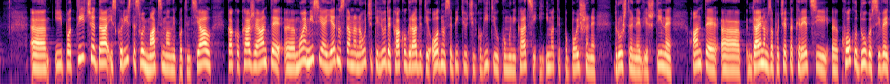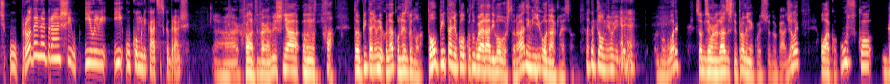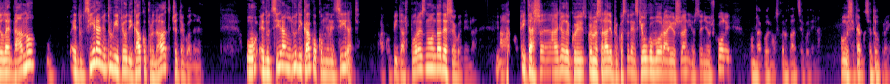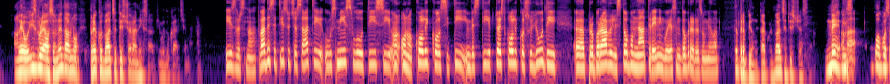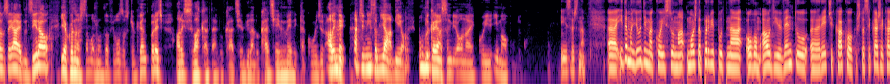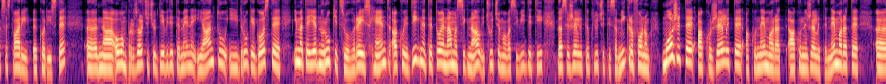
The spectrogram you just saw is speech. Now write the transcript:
i potiče da iskoriste svoj maksimalni potencijal. Kako kaže Ante, e, moja misija je jednostavna naučiti ljude kako graditi odnose, biti učinkovitiji u komunikaciji i imate poboljšane društvene vještine. Ante, daj nam za početak reci e, koliko dugo si već u prodajnoj branši ili i u komunikacijskoj branši? Hvala ti, draga Višnja. E, ha, to je pitanje uvijek onako nezgodno. To pitanje koliko dugo ja radim ovo što radim i odakle sam. to mi uvijek odgovoriti, s obzirom na različite promjene koje su se događale. Ovako, usko gledano u educiranju drugih ljudi kako prodavati četiri godine. U educiranju ljudi kako komunicirati, ako pitaš porezno, onda deset godina. A ako pitaš ljude koji, s kojima se radi preko studentskih ugovora još ranije u srednjoj školi, onda govorimo skoro 20 godina. Ovo se kako se to broji. Ali evo, izbrojao sam nedavno preko 20.000 radnih sati u edukacijama. Izvrsno. 20.000 sati u smislu ti si, ono, koliko si ti investir, to jest koliko su ljudi uh, proboravili s tobom na treningu, ja sam dobro razumjela. Trpili, tako, 20.000 sati. Ne, nisam, koliko sam se ja educirao, iako znaš, sam možemo to filozofski okrenuti pa reći, ali svaka ta edukacija je bila edukacija i meni također. Ali ne, znači nisam ja bio publika, ja sam bio onaj koji je imao Izvrsno. E, idemo ljudima koji su možda prvi put na ovom audio eventu e, reći kako, što se kaže, kako se stvari e, koriste. E, na ovom prozorčiću gdje vidite mene i Antu i druge goste imate jednu rukicu raise hand. Ako je dignete, to je nama signal i čućemo vas i vidjeti da se želite uključiti sa mikrofonom. Možete ako želite, ako ne, morate, ako ne želite, ne morate.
